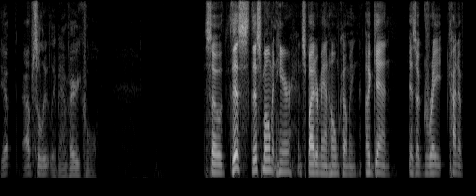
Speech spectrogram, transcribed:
yep. Absolutely, man. Very cool. So this this moment here in Spider-Man: Homecoming again is a great kind of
